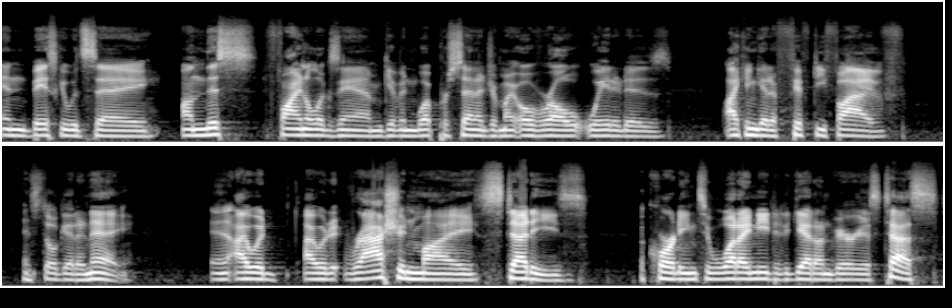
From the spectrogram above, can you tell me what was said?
and basically would say on this final exam, given what percentage of my overall weight it is, I can get a 55 and still get an A. And I would I would ration my studies according to what I needed to get on various tests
